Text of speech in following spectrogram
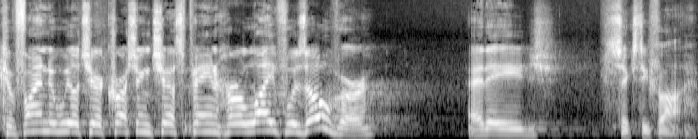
Confined to a wheelchair, crushing chest pain, her life was over at age 65.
